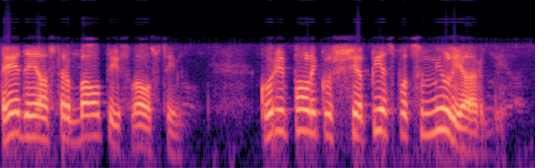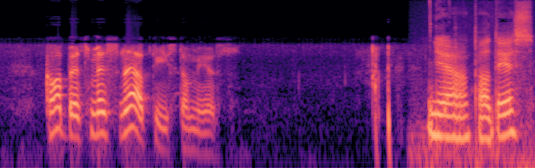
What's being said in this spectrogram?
Pēdējā starp Baltijas valstīm. Kur ir palikuši šie 15 miljardi? Kāpēc mēs neattīstamies? Jā, paldies.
